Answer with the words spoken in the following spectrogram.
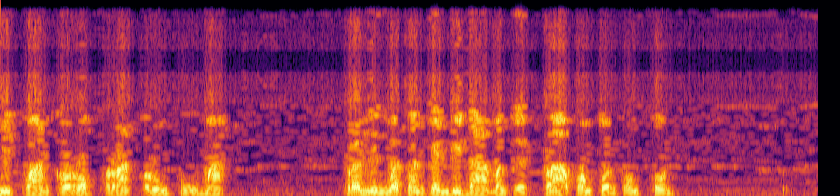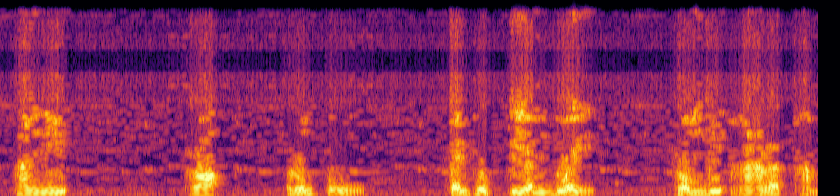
มีความเคารพรักหลวงปู่มาก ประหนึ่งว่าท่านเป็นบิดาบังเกิดกล้าวของตนของตนทั้งนี้ เพราะหลวงปู่เป็นผู้เตรียมด้วย พรมวิหารธรรมพ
